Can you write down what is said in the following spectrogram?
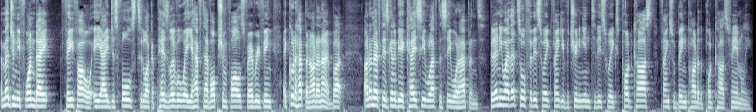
Imagine if one day FIFA or EA just falls to like a PES level where you have to have option files for everything. It could happen, I don't know, but I don't know if there's going to be a case here. We'll have to see what happens. But anyway, that's all for this week. Thank you for tuning in to this week's podcast. Thanks for being part of the podcast family.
